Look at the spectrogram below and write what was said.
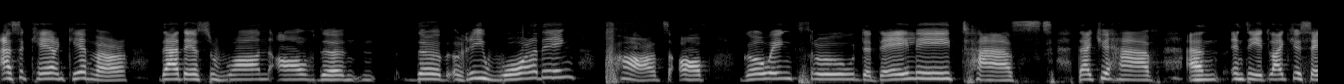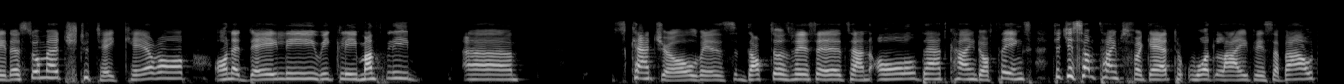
as a caregiver, that is one of the, the rewarding parts of going through the daily tasks that you have. And indeed, like you say, there's so much to take care of on a daily, weekly, monthly uh, schedule with doctor's visits and all that kind of things that you sometimes forget what life is about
